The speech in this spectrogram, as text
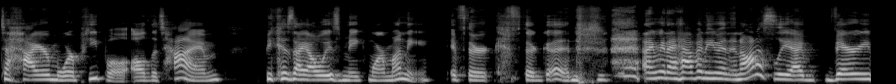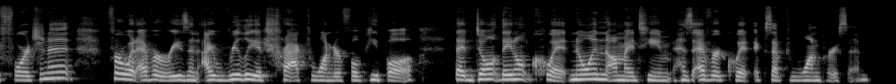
to hire more people all the time because I always make more money if they're if they're good. I mean, I haven't even and honestly, I'm very fortunate for whatever reason. I really attract wonderful people that don't they don't quit. No one on my team has ever quit except one person.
